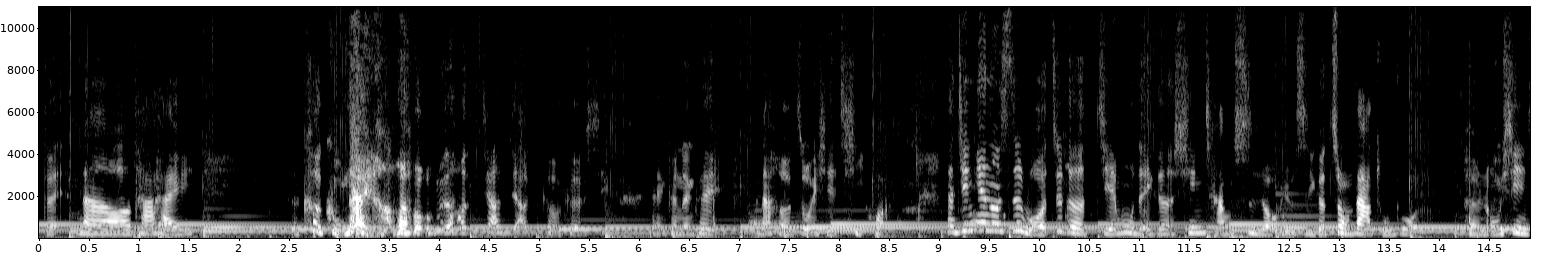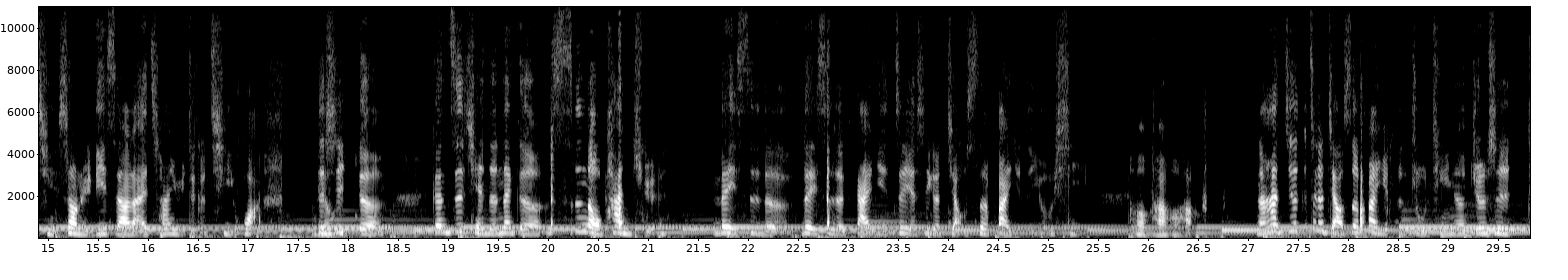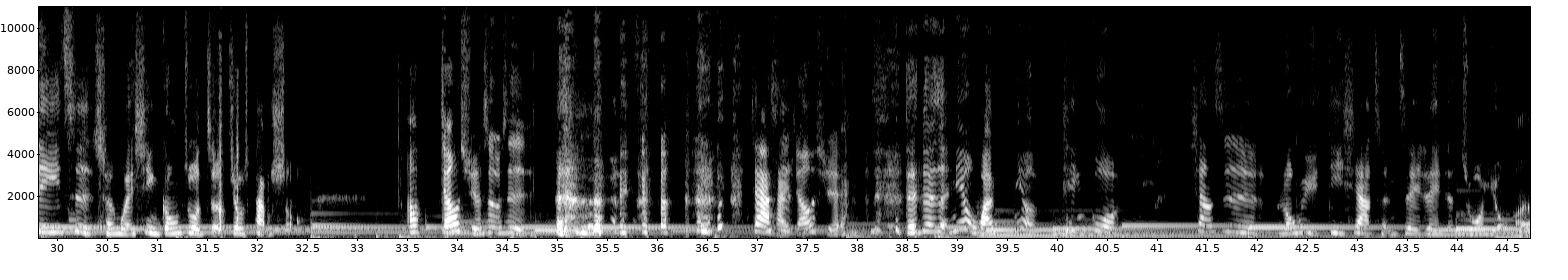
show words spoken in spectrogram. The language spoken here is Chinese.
对，那他还。刻苦耐劳，我不知道这样讲可不可行，对，可能可以跟他合作一些企划。那今天呢，是我这个节目的一个新尝试哦，又是一个重大突破了，很荣幸请少女 Lisa 来参与这个企划。这是一个跟之前的那个 Snow 判决类似的类似的概念，这也是一个角色扮演的游戏。哦，好好好。那他这这个角色扮演的主题呢，就是第一次成为性工作者就上手哦，教学是不是？下海教学？对对对，你有玩？你有听过像是《龙与地下城》这一类的桌游吗？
